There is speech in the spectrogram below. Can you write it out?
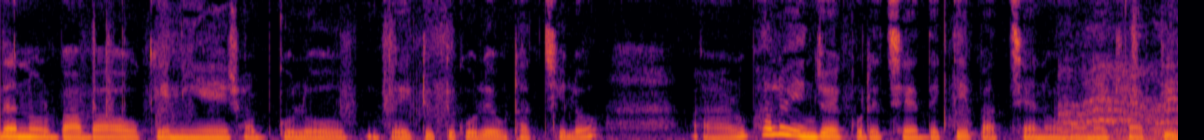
দেন ওর বাবা ওকে নিয়ে সবগুলো একটু একটু করে উঠাচ্ছিল। আর ও ভালো এনজয় করেছে, দেখতেই পাচ্ছেন, ও অনেক হ্যাপি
